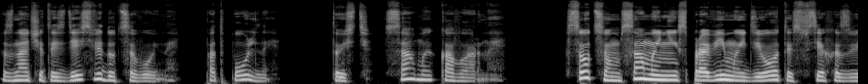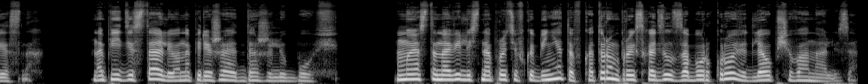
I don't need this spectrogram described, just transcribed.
Значит, и здесь ведутся войны. Подпольные. То есть самые коварные. Социум — самый неисправимый идиот из всех известных. На пьедестале он опережает даже любовь. Мы остановились напротив кабинета, в котором происходил забор крови для общего анализа.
